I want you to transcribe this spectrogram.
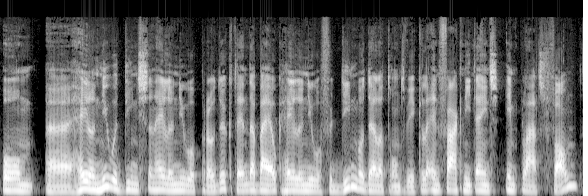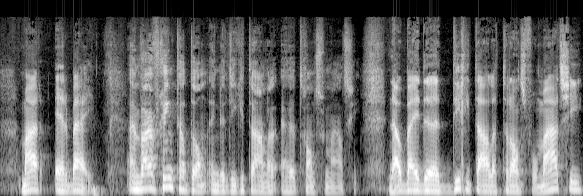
om uh, hele nieuwe diensten, hele nieuwe producten en daarbij ook hele nieuwe verdienmodellen te ontwikkelen. En vaak niet eens in plaats van, maar erbij. En waar wringt dat dan in de digitale uh, transformatie? Nou, bij de digitale transformatie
